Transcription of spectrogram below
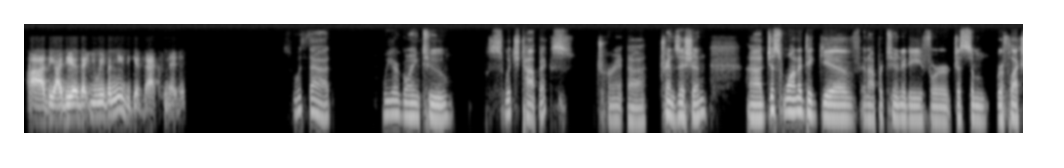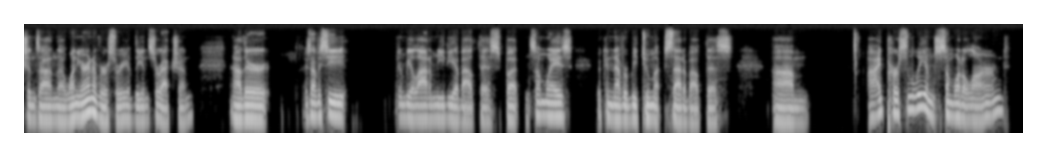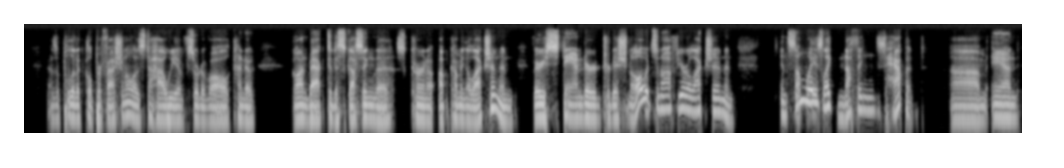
uh, the idea that you even need to get vaccinated. With that, we are going to switch topics, tra- uh, transition. Uh, just wanted to give an opportunity for just some reflections on the one year anniversary of the insurrection. Uh, there, there's obviously going to be a lot of media about this, but in some ways, there can never be too much said about this. Um, I personally am somewhat alarmed as a political professional as to how we have sort of all kind of gone back to discussing the current upcoming election and very standard traditional oh it's an off year election and in some ways like nothing's happened um, and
